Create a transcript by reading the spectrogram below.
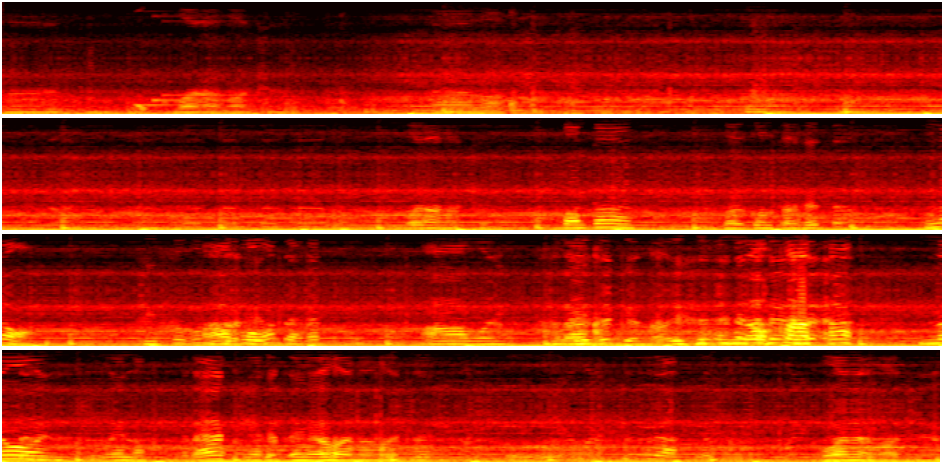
para. Buenas noches. Ah, no. Buenas noches. ¿Cuánto? ¿Fue con tarjeta? No. Sí, fue con Ah, fue tarjeta. con tarjeta. Ah, bueno. No dice que no, dice No, no, bueno, gracias. Que tenga buenas noches. Gracias. Buenas noches.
